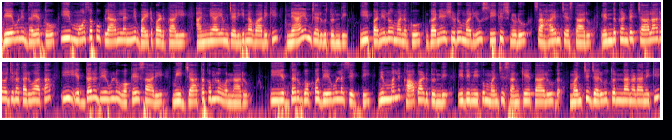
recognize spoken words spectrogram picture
దేవుని దయతో ఈ మోసపు ప్లాన్లన్నీ బయటపడతాయి. అన్యాయం జరిగిన వారికి న్యాయం జరుగుతుంది. ఈ పనిలో మనకు గణేశుడు మరియు శ్రీకృష్ణుడు సహాయం చేస్తారు. ఎందుకంటే చాలా రోజుల తరువాత ఈ ఇద్దరు దేవుళ్ళు ఒకేసారి మీ జాతకంలో ఉన్నారు. ఈ ఇద్దరు గొప్ప దేవుళ్ళ శక్తి మిమ్మల్ని కాపాడుతుంది. ఇది మీకు మంచి సంకేతాలు మంచి జరుగుతుందనడానికి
